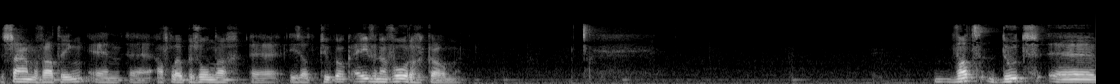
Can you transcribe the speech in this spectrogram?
samenvatting. En uh, afgelopen zondag uh, is dat natuurlijk ook even naar voren gekomen. Wat, doet, uh,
